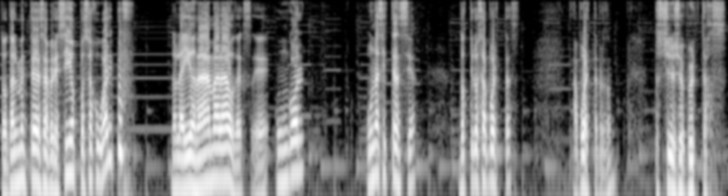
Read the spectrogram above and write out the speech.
totalmente desaparecido, empezó a jugar y ¡puf! No le ha ido nada mal a Audax. ¿eh? Un gol, una asistencia, dos tiros a puertas. A puerta, perdón. Dos tiros a puertas.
